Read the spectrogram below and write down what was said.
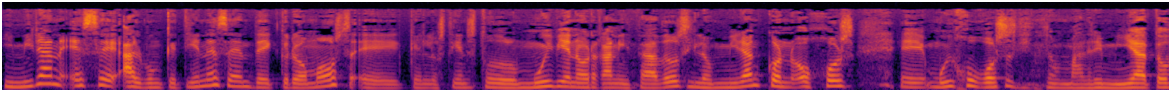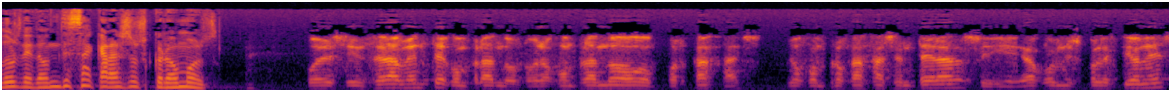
y miran ese álbum que tienes eh, de cromos, eh, que los tienes todos muy bien organizados y los miran con ojos muy jugosos diciendo, madre mía, todos de dónde sacar esos cromos. Pues sinceramente comprando, pero comprando por cajas. Yo compro cajas enteras y hago mis colecciones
